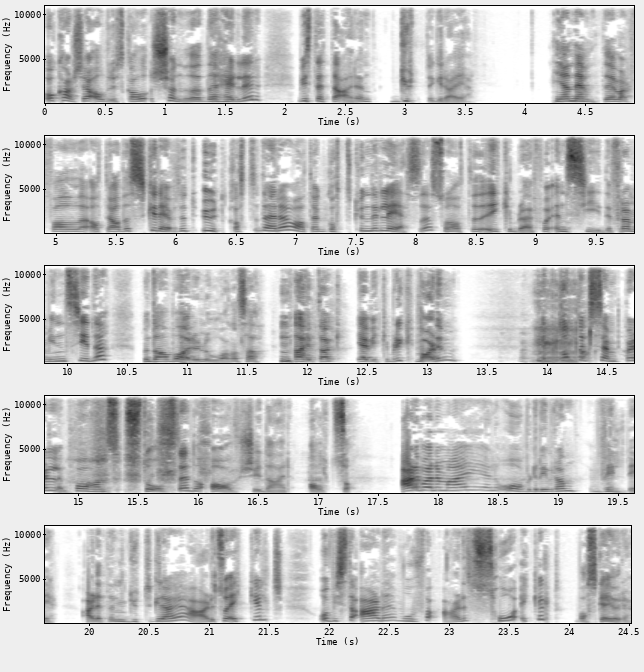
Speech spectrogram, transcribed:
og kanskje jeg aldri skal skjønne det heller, hvis dette er en guttegreie. Jeg nevnte i hvert fall at jeg hadde skrevet et utkast til dere, og at jeg godt kunne lese det, sånn at det ikke ble for ensidig fra min side. Men da bare lo han og sa nei takk, jeg vil ikke bli kvalm. Et godt eksempel på hans ståsted og avsky der, altså. Er det bare meg, eller overdriver han veldig? Er dette en guttegreie? Er det så ekkelt? Og hvis det er det, hvorfor er det så ekkelt? Hva skal jeg gjøre?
